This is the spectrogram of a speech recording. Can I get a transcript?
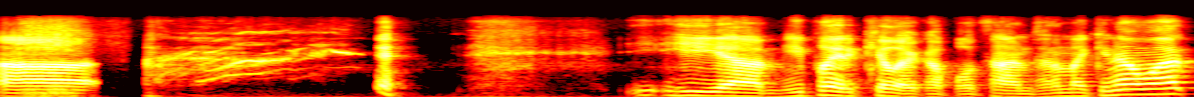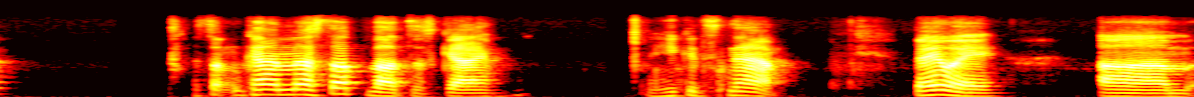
Uh, he he, um, he played a killer a couple of times, and I'm like, you know what? Something kind of messed up about this guy. He could snap. But anyway, um,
